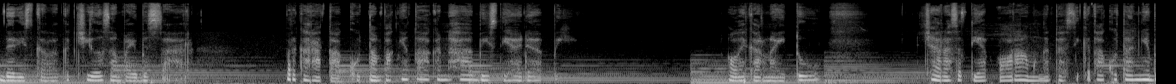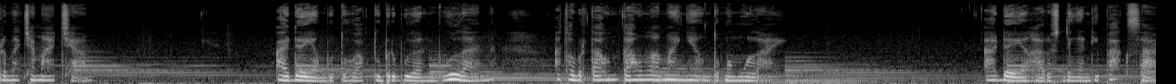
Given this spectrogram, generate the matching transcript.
Dari skala kecil sampai besar, perkara takut tampaknya tak akan habis dihadapi. Oleh karena itu, cara setiap orang mengatasi ketakutannya bermacam-macam. Ada yang butuh waktu berbulan-bulan atau bertahun-tahun lamanya untuk memulai. Ada yang harus dengan dipaksa.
